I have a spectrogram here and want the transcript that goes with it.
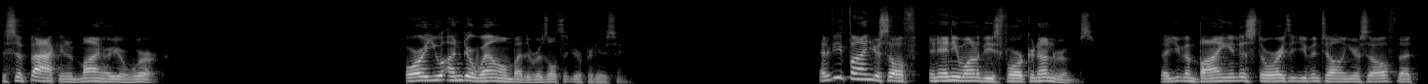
to sit back and admire your work? Or are you underwhelmed by the results that you're producing? And if you find yourself in any one of these four conundrums, that you've been buying into stories that you've been telling yourself, that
